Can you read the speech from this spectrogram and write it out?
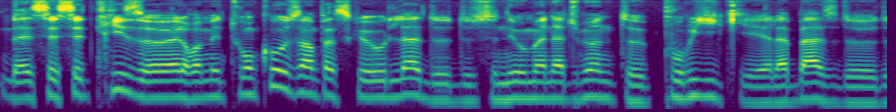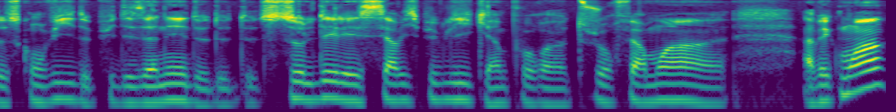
Ben cette crise, euh, elle remet tout en cause, hein, parce qu'au-delà de, ce néo-management euh, pourri qui est à la base de, ce qu'on vit depuis des années, de, de, solder les services publics hein, pour toujours faire moins avec moins,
